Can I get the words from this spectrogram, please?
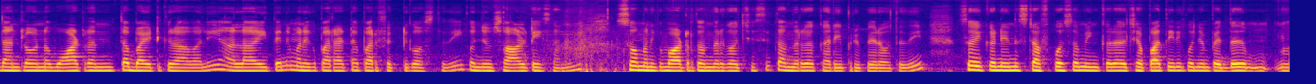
దాంట్లో ఉన్న వాటర్ అంతా బయటికి రావాలి. అలా అయితేనే మనకి పరాటా పర్ఫెక్ట్గా వస్తుంది. కొంచెం సాల్ట్ వేసాను. సో మనకి వాటర్ తొందరగా వచ్చేసి తొందరగా కర్రీ ప్రిపేర్ అవుతుంది. సో ఇక్కడ నేను స్టఫ్ కోసం ఇంకా చపాతీని కొంచెం పెద్ద ఆ,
